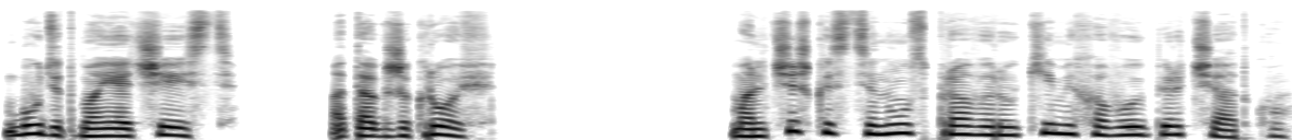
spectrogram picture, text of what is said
будет моя честь, а также кровь. Мальчишка стянул с правой руки меховую перчатку.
